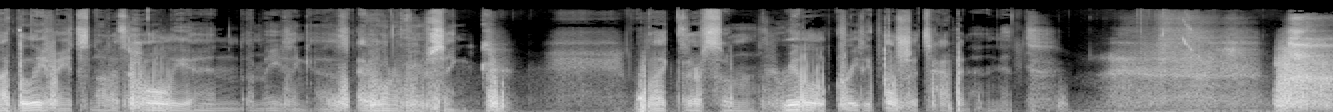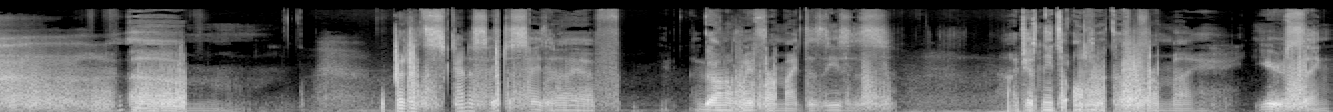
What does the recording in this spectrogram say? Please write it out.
Like, believe me, it's not as holy and amazing as every one of you think. Like, there's some real crazy bullshits happening in it. Um, but it's kind of safe to say that I have gone away from my diseases. I just need to only recover from my ears thing.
